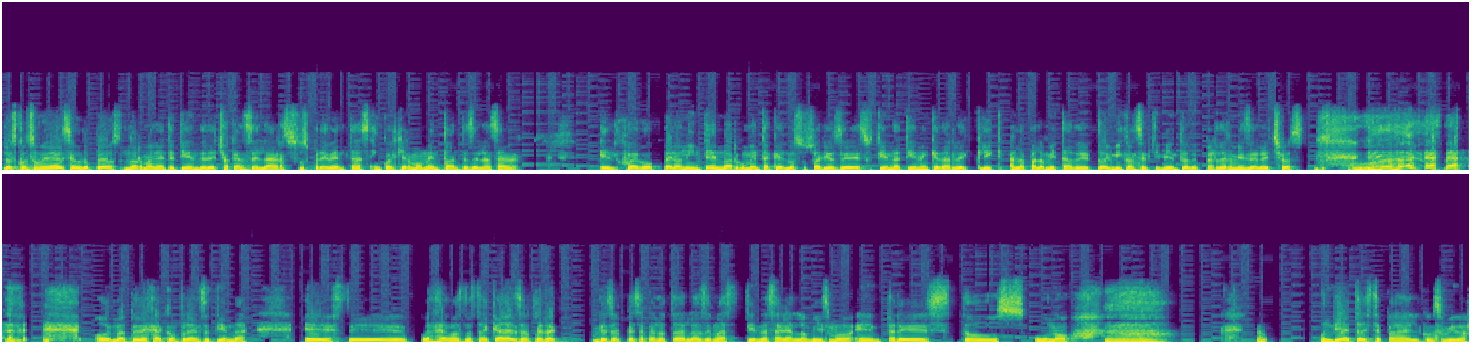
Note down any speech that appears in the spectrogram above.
Los consumidores europeos normalmente tienen derecho a cancelar sus preventas en cualquier momento antes de lanzar el juego, pero Nintendo argumenta que los usuarios de su tienda tienen que darle clic a la palomita de doy mi consentimiento de perder mis derechos o no te deja comprar en su tienda. Este, ponemos nuestra cara de sorpresa, de sorpresa cuando todas las demás tiendas hagan lo mismo en 3, 2, 1. ¿No? Un día triste para el consumidor.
